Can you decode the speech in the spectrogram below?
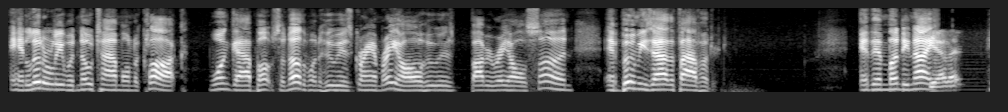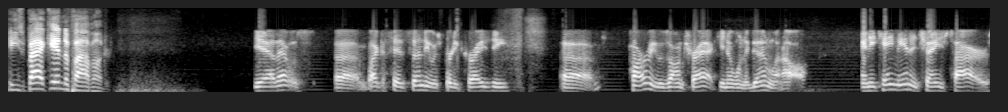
And literally, with no time on the clock, one guy bumps another one who is Graham Rahal, who is Bobby Rahal's son, and boom, he's out of the 500. And then Monday night, yeah, that, he's back in the 500. Yeah, that was uh, like I said. Sunday was pretty crazy. Uh, Harvey was on track, you know, when the gun went off, and he came in and changed tires,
